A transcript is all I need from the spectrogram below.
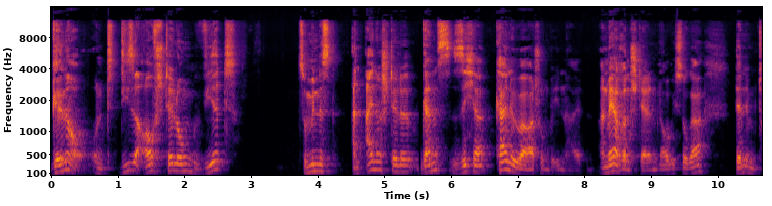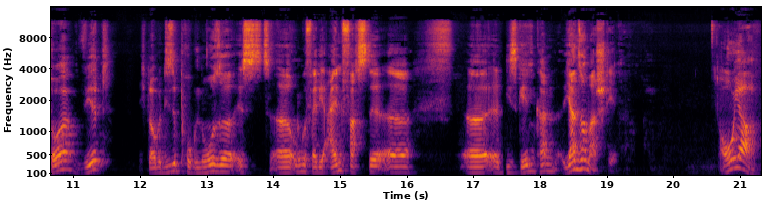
Genau. Und diese Aufstellung wird zumindest an einer Stelle ganz sicher keine Überraschung beinhalten. An mehreren Stellen, glaube ich sogar. Denn im Tor wird ich glaube, diese Prognose ist äh, ungefähr die einfachste, äh, äh, die es geben kann. Jan Sommer steht. Oh ja,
